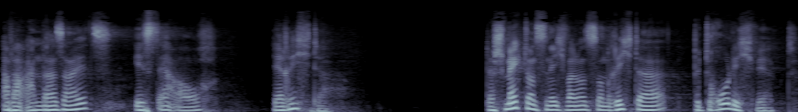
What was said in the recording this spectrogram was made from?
aber andererseits ist er auch der Richter. Das schmeckt uns nicht, weil uns so ein Richter bedrohlich wirkt.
